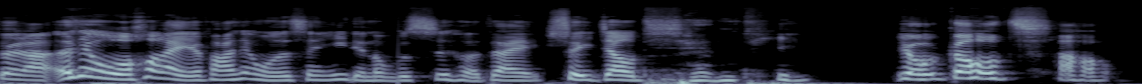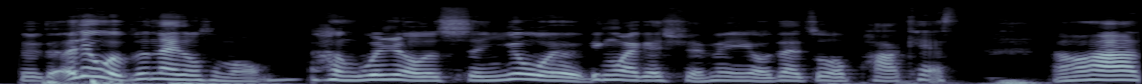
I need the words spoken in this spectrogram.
对啦，而且我后来也发现我的声音一点都不适合在睡觉前听，有够吵。对对，而且我也不是那种什么很温柔的声音，因为我有另外一个学妹也有在做 podcast，然后她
